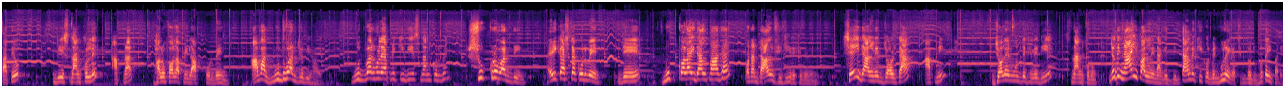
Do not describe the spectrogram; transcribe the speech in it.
তাতেও দিয়ে স্নান করলে আপনার ভালো ফল আপনি লাভ করবেন। আবার বুধবার যদি হয়, বুধবার হলে আপনি কি দিয়ে স্নান করবেন? শুক্রবার দিন এই কাজটা করবেন যে মুখ কলাই ডাল পাওয়া যায়, কটা ডাল ভিজিয়ে রেখে দেবেন। সেই ডালের জলটা আপনি জলের মধ্যে ঢেলে দিয়ে স্নান করুন। যদি নাই পারলেন আগের দিন, তাহলে কি করবেন? ভুলে গেছেন, ধরুন, হতেই পারে।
